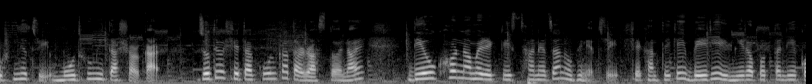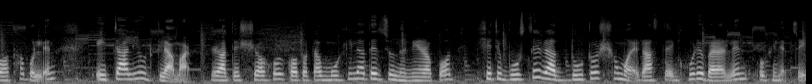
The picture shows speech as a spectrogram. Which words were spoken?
অভিনেত্রী মধুমিতা সরকার। যদিও সেটা কলকাতার রাস্তায় নয়, দেওঘর নামের একটি স্থানে যান অভিনেত্রী। সেখান থেকেই বেরিয়ে নিরাপত্তা নিয়ে কথা বললেন এই টালিউড গ্ল্যামার। রাতের শহর কতটা মহিলাদের জন্য নিরাপদ, সেটি বুঝতে রাত দুটোর সময় রাস্তায় ঘুরে বেড়ালেন অভিনেত্রী।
